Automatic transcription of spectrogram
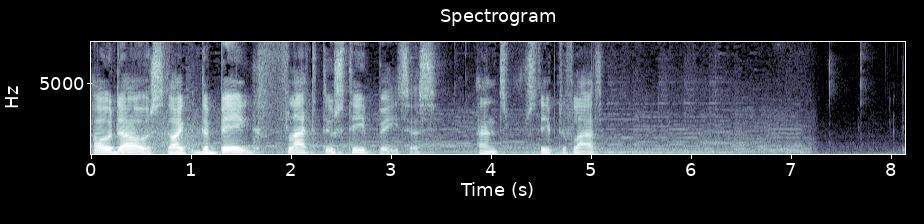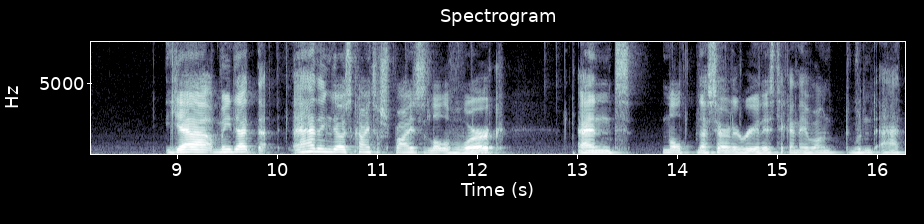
Oh, those. Like the big flat to steep pieces. And steep to flat. Yeah, I mean, that, that adding those kinds of sprites is a lot of work. And not necessarily realistic. And they won't wouldn't add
